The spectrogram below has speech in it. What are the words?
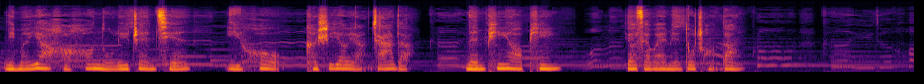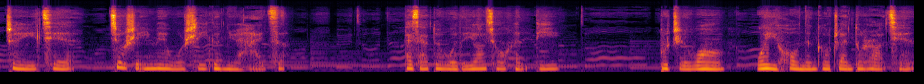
你们要好好努力赚钱，以后可是要养家的，能拼要拼，要在外面多闯荡。”这一切就是因为我是一个女孩子，大家对我的要求很低，不指望。我以后能够赚多少钱？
